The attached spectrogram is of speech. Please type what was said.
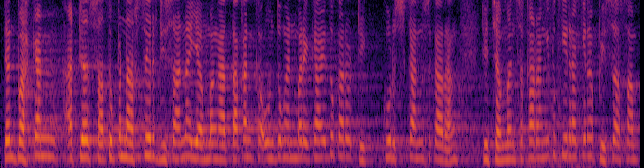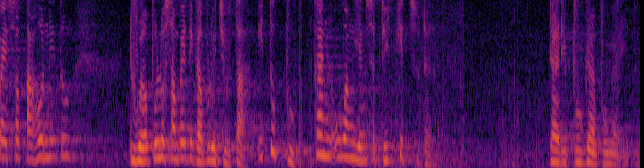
Dan bahkan ada satu penafsir di sana yang mengatakan keuntungan mereka itu kalau dikurskan sekarang, di zaman sekarang itu kira-kira bisa sampai setahun itu 20 sampai 30 juta. Itu bukan uang yang sedikit, Saudara. Dari bunga-bunga itu.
